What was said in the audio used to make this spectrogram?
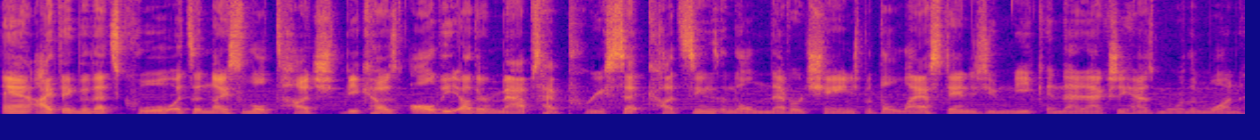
And I think that that's cool. It's a nice little touch because all the other maps have preset cutscenes and they'll never change, but The Last Stand is unique and that actually has more than one.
